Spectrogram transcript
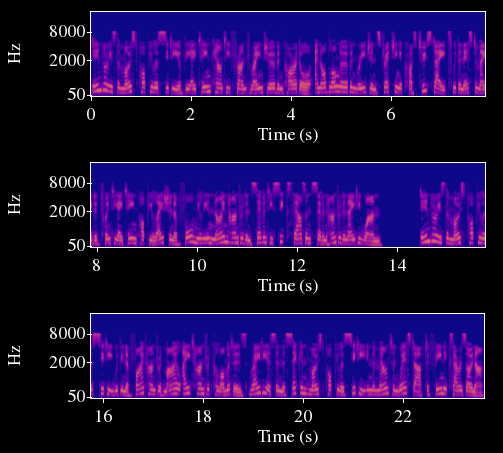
Denver is the most populous city of the 18-county Front Range Urban Corridor, an oblong urban region stretching across two states with an estimated 2018 population of 4,976,781. Denver is the most populous city within a 500-mile 800 kilometers radius and the second most populous city in the Mountain West after Phoenix, Arizona.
